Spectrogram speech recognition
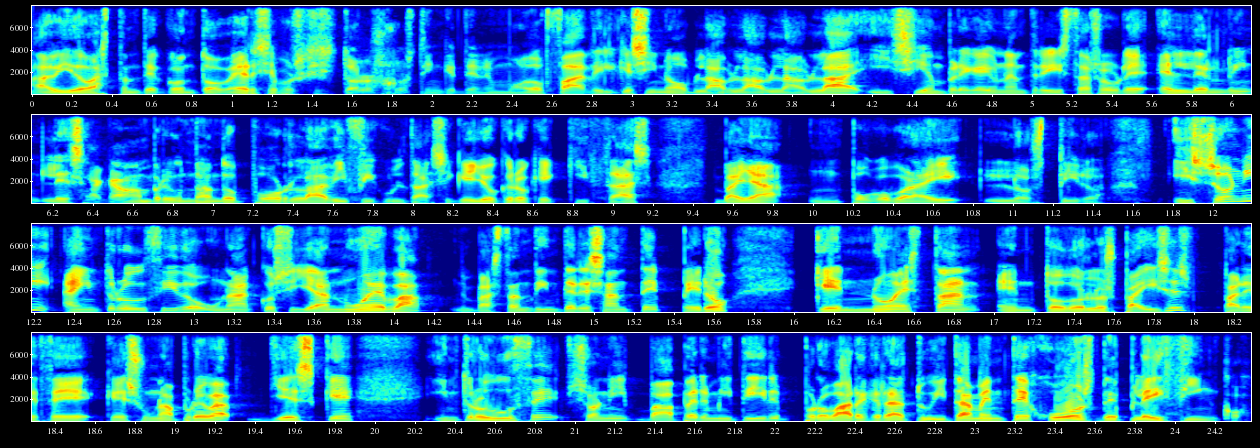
ha habido bastante controversia, pues que si todos los tienen que tener un modo fácil, que si no, bla, bla, bla, bla, y siempre que hay una entrevista sobre Elden Ring les acaban preguntando por la dificultad. Así que yo creo que quizás vaya un poco por ahí los tiros. Y Sony ha introducido una cosilla nueva, bastante interesante, pero que no están en todos los países, parece que es una prueba, y es que introduce, Sony va a permitir probar gratuitamente juegos de Play 5.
